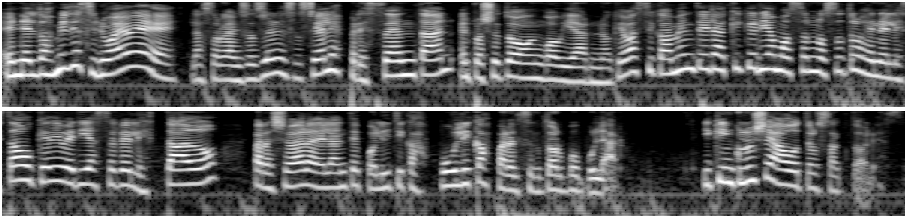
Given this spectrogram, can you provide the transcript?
En el 2019, las organizaciones sociales presentan el proyecto de buen gobierno, que básicamente era qué queríamos hacer nosotros en el Estado, qué debería hacer el Estado para llevar adelante políticas públicas para el sector popular, y que incluye a otros actores.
